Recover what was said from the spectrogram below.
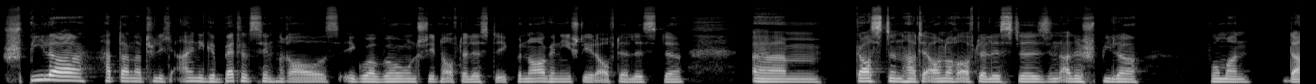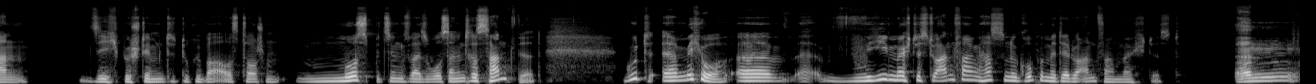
Spieler. Hat dann natürlich einige Battles hinten raus. Iguavone steht noch auf der Liste. Igbenogany steht auf der Liste. Ähm, Gustin hat er auch noch auf der Liste. Sind alle Spieler, wo man dann sich bestimmt drüber austauschen muss, beziehungsweise wo es dann interessant wird. Gut, äh, Micho, äh, wie möchtest du anfangen? Hast du eine Gruppe, mit der du anfangen möchtest? Ähm,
